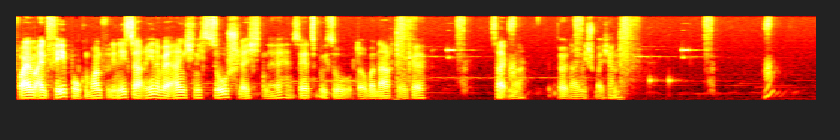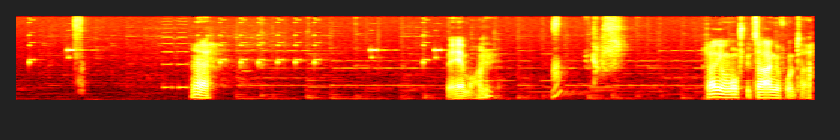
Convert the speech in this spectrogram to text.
Vor allem ein Fee-Pokémon für die nächste Arena wäre eigentlich nicht so schlecht. Ne? Also jetzt, wo ich so darüber nachdenke. Zeig mal. Würde eigentlich speichern. Ah. Bämon. Verteidigung hoch, Spezialangriff runter.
